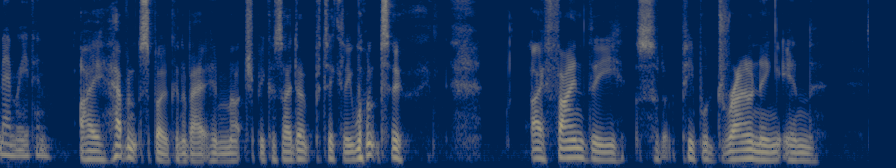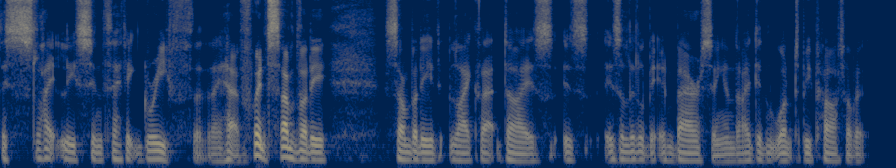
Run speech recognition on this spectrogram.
memory of him? I haven't spoken about him much because I don't particularly want to. I find the sort of people drowning in this slightly synthetic grief that they have when somebody somebody like that dies is is a little bit embarrassing, and I didn't want to be part of it.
